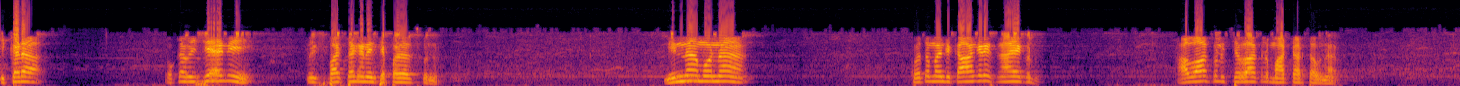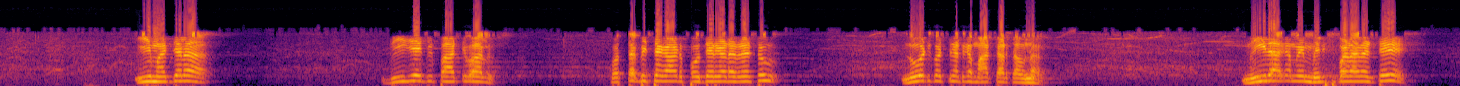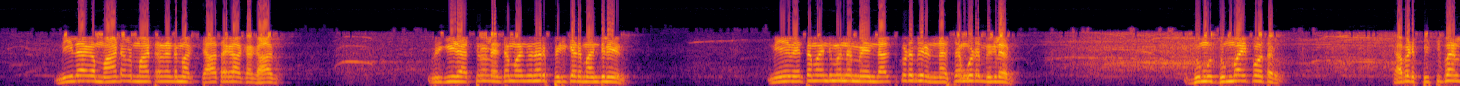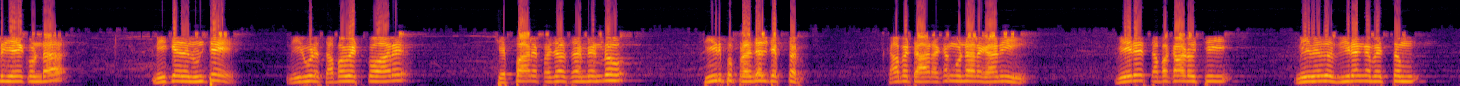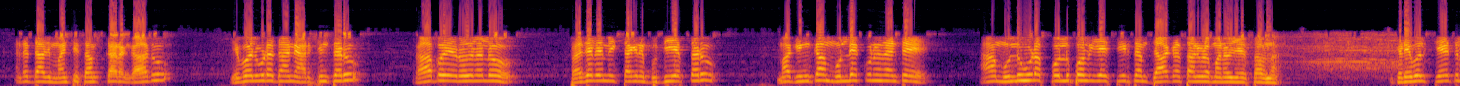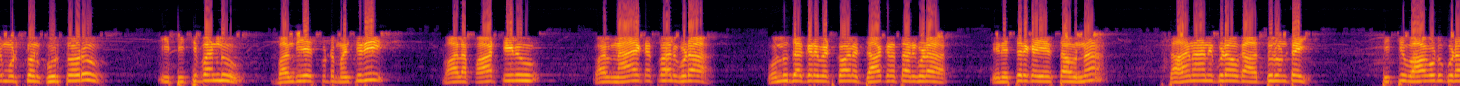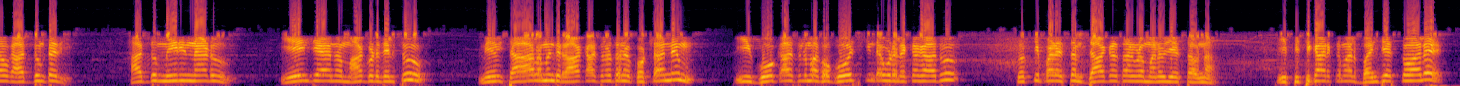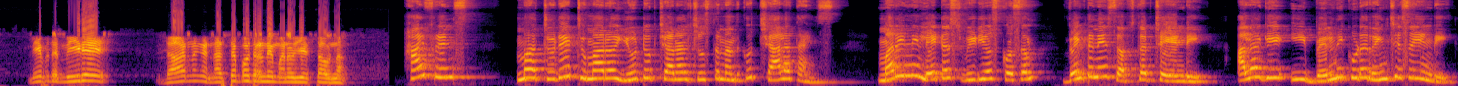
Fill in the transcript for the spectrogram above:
ఇక్కడ ఒక విషయాన్ని మీకు స్పష్టంగా నేను చెప్పదలుచుకున్నా. నిన్న మొన్న కొంతమంది కాంగ్రెస్ నాయకులు అవాకులు చెవాకులు మాట్లాడుతూ ఉన్నారు. ఈ మధ్యలో బీజేపీ పార్టీ వాళ్ళు కొత్త బిచ్చగాడు పొద్దురగాడు అన్నట్టు నోటికొచ్చినట్టుగా మాట్లాడుతూ ఉన్నారు. మీలాగా మేము మెలిసిపడాలంటే మీలాగా మాటలు మాట్లాడంటే మాకు చేతగాక కాదు. ఇప్పుడు ఈ రత్నంలో ఎంతమంది ఉన్నారు? పిడికడ మంది లేరు. మేము ఎంతమంది ఉన్నాం మేము నలుచుకుంటే మీరు నష్టం కూడా మిగిలారు. దుమ్ము దుమ్ము అయిపోతారు కాబట్టి పిచ్చి పనులు చేయకుండా మీకేదైనా ఉంటే మీరు కూడా సభ పెట్టుకోవాలి. చెప్పాలి ప్రజాస్వామ్యంలో. తీర్పు ప్రజలు చెప్తారు. కాబట్టి ఆ రకంగా ఉండాలి కానీ వేరే సభ కాడొచ్చి వచ్చి మేమేదో వీరంగం ఎత్తాం. అంటే దాని మంచి సంస్కారం కాదు. ఎవరు కూడా దాన్ని హర్షించరు. రాబోయే రోజులలో ప్రజలే మీకు తగిన బుద్ధి చెప్తారు. మాకు ఇంకా ముళ్ళు ఎక్కున్నదంటే ఆ ముళ్ళు కూడా పొల్లు పొల్లు చేసి తీర్థం జాగ్రత్త అని కూడా మనం చేస్తా ఉన్నా. ఇక్కడ ఎవరు చేతులు ముడుచుకొని కూర్చోరు. ఈ పిచ్చి పనులు బంద్ చేసుకుంటే మంచిది. వాళ్ళ పార్టీలు వాళ్ళ నాయకత్వాలు కూడా ఒళ్ళు దగ్గర పెట్టుకోవాలి. జాగ్రత్త అని కూడా నేను హెచ్చరిక చేస్తా ఉన్నా. సహనానికి కూడా ఒక అద్దులు ఉంటాయి పిచ్చి వాగుడు కూడా ఒక అద్దు ఉంటుంది హద్దు మీరిన్నాడు ఏం చేయాలో మాకు కూడా తెలుసు. మేము చాలా మంది రాకాసులతోనే కొట్లాడినాం. ఈ గోకాసులు మాకు గోచి కింద కూడా లెక్క కాదు. తొక్కి పడేస్తాం. జాగ్రత్త అని కూడా మనవి చేస్తా ఉన్నా. ఈ పిచ్చి కార్యక్రమాలు బంద్ చేసుకోవాలి. లేకపోతే మీరే దారుణంగా నష్టపోతారని మనవి చేస్తా ఉన్నా. Hi friends. మా టుడే టుమారో యూట్యూబ్ ఛానల్ చూస్తున్నందుకు చాలా థ్యాంక్స్. మరిన్ని లేటెస్ట్ వీడియోస్ కోసం వెంటనే సబ్స్క్రైబ్ చేయండి. అలాగే ఈ బెల్ని కూడా రింగ్ చేసేయండి.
